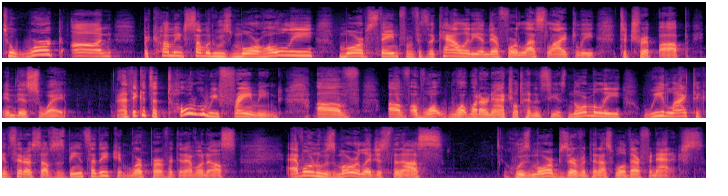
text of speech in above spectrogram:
to work on becoming someone who's more holy, more abstained from physicality, and therefore less likely to trip up in this way. And I think it's a total reframing of, of, of what, what, what, our natural tendency is. Normally, we like to consider ourselves as being tzaddikim. We're perfect, and everyone else, everyone who's more religious than us, who's more observant than us, well, they're fanatics.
